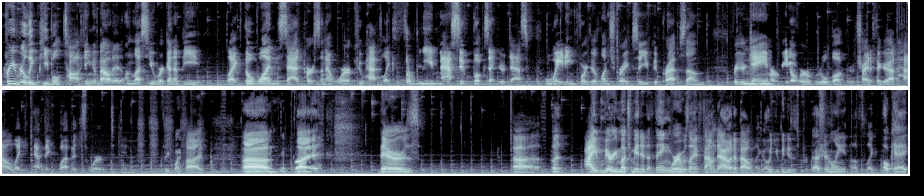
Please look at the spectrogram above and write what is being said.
pre really people talking about it, unless you were gonna be like the one sad person at work who had like three massive books at your desk waiting for your lunch break so you could prep some for your game or read over a rule book or try to figure out how like epic weapons worked in 3.5 um, but there's uh but i very much made it a thing where it was like i found out about like oh you can do this professionally of like okay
